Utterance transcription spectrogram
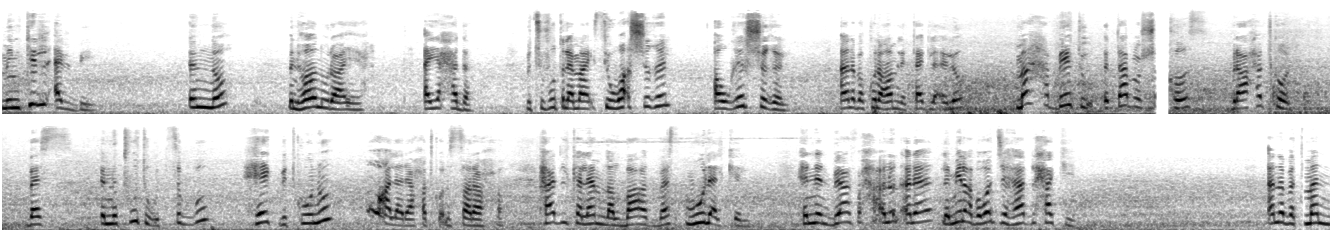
من كل قلبي إنه من هون ورايح أي حدا بتشوفوه طلع معي سواء شغل أو غير شغل. أنا بكون عاملة تاج لإله. ما حبيتوا تتابعوا الشخص براحتكم. بس إنه تفوتوا وتسبوا هيك بتكونوا مو على راحتكم الصراحة. هذا الكلام للبعض بس مو للكل. هن بيعرفوا حالهم. أنا لمين عم بوجه هذا الحكي. أنا بتمنى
